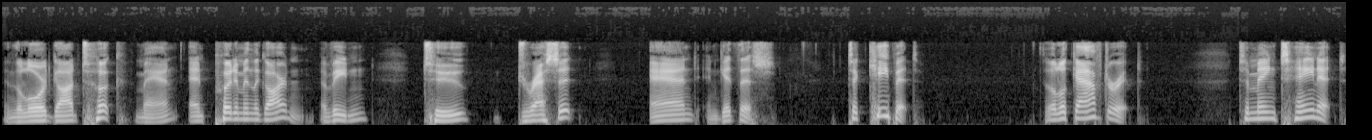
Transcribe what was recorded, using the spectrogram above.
and the Lord God took man and put him in the Garden of Eden to dress it and, and get this, to keep it, to look after it, to maintain it.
